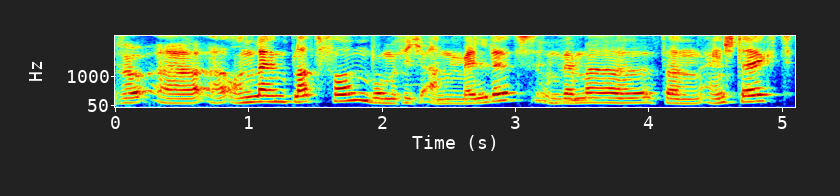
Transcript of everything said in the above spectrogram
Also äh, eine Online-Plattform, wo man sich anmeldet mhm. und wenn man dann einsteigt,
